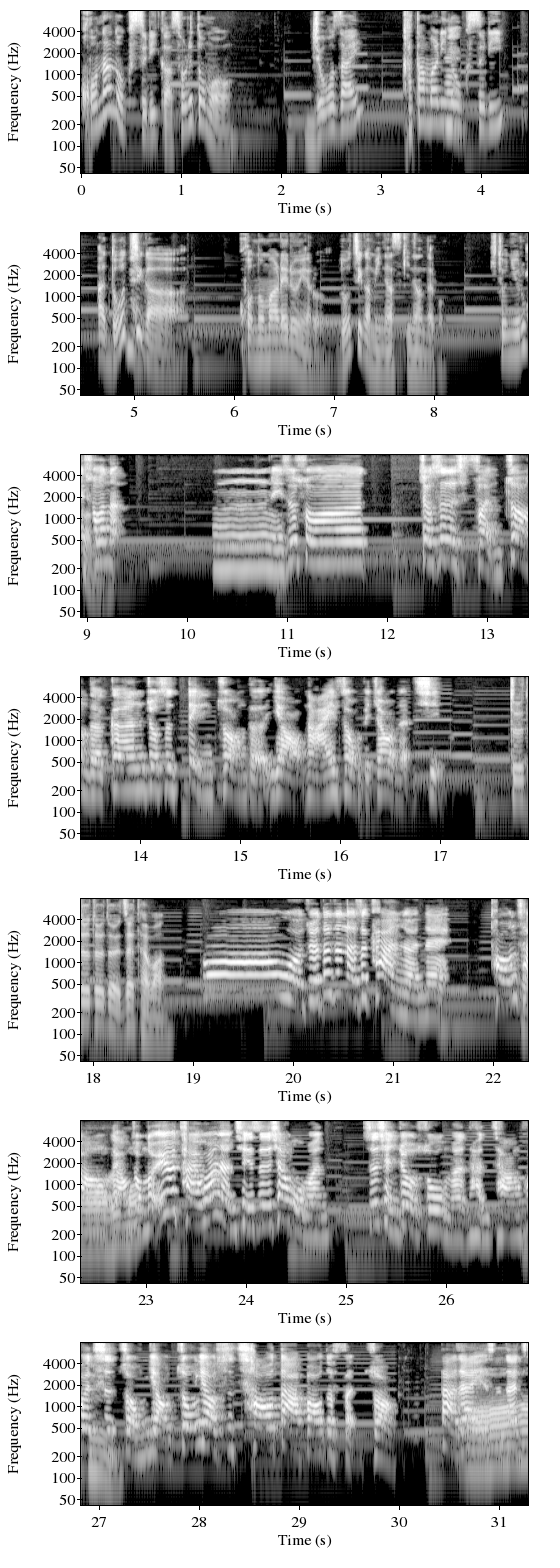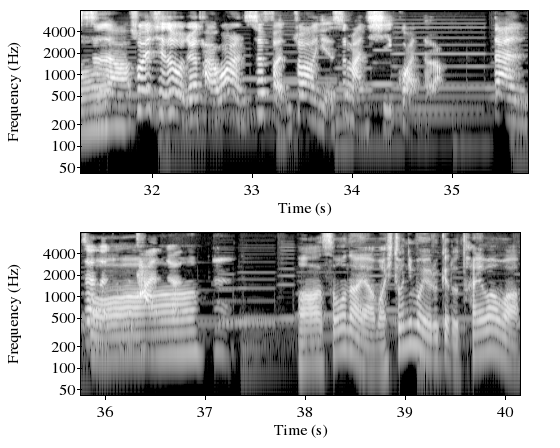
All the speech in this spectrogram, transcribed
粉の薬か、それとも、錠剤？塊の薬、あ、どっちが好まれるんやろ？どっちがみんな好きなんだろう？人によるかな？你说呢？嗯，你是说就是粉状的跟就是定状的药哪一种比较有人气？对对对对，在台湾。哦，我觉得真的是看人呢、通常两种都，因为台湾人其实像我们之前就有说，我们很常会吃中药，中药是超大包的粉状，大家也是在吃啊，所以其实我觉得台湾人吃粉状也是蛮习惯的啦。但真的就是看人，あーあー、そうなんや。まあ人にもよるけど、台湾は、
